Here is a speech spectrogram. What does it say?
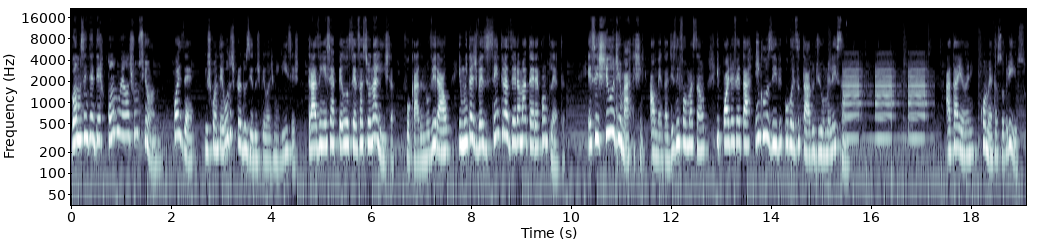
vamos entender como elas funcionam. Pois é, os conteúdos produzidos pelas milícias trazem esse apelo sensacionalista, focado no viral e muitas vezes sem trazer a matéria completa. Esse estilo de marketing aumenta a desinformação e pode afetar inclusive o resultado de uma eleição. A Tayane comenta sobre isso.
